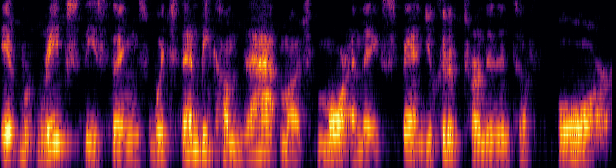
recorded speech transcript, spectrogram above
it reaps these things which then become that much more and they expand. You could have turned it into four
